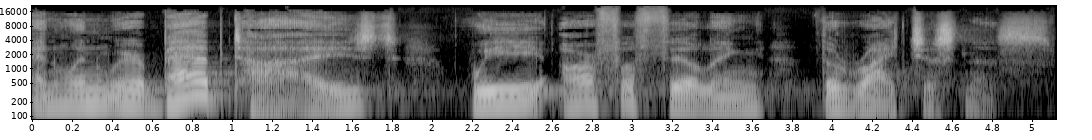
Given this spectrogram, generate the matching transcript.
And when we're baptized, we are fulfilling the righteousness.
